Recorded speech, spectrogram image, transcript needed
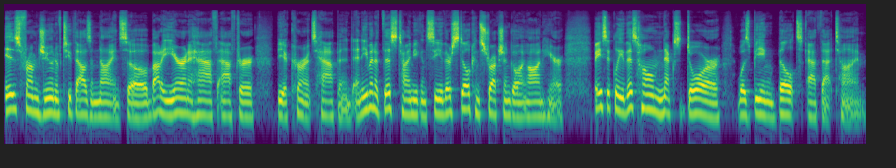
is from June of 2009. So, about a year and a half after the occurrence happened. And even at this time, you can see there's still construction going on here. Basically, this home next door was being built at that time.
